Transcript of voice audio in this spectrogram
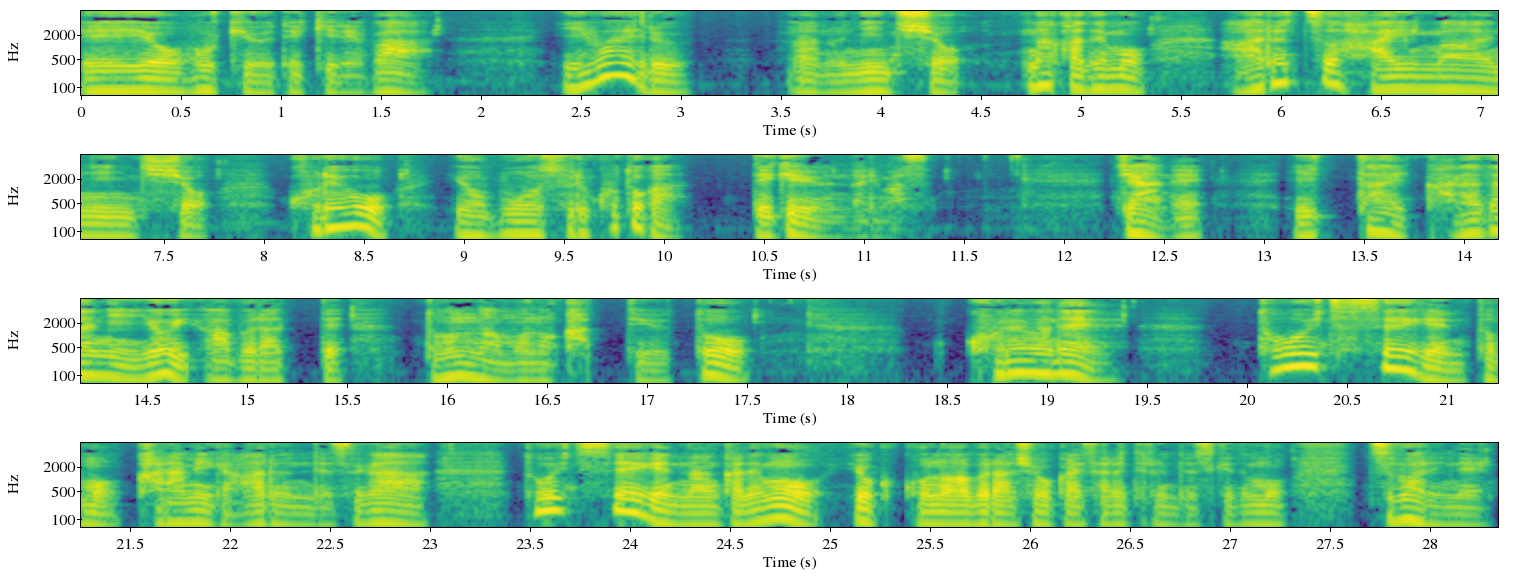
栄養補給できれば、いわゆるあの認知症、中でもアルツハイマー認知症、これを予防することができるようになります。じゃあね、一体体に良い油ってどんなものかっていうと、これはね、糖質制限とも絡みがあるんですが、糖質制限なんかでもよくこの油紹介されてるんですけども、ズバリね、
